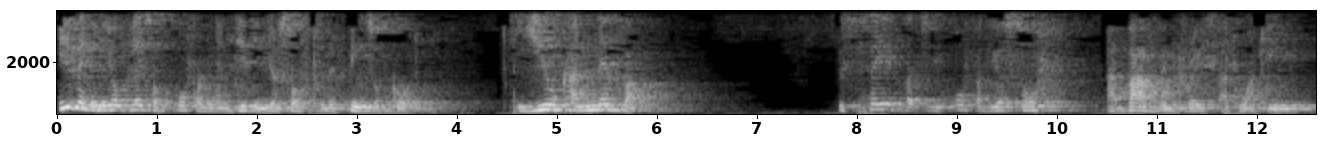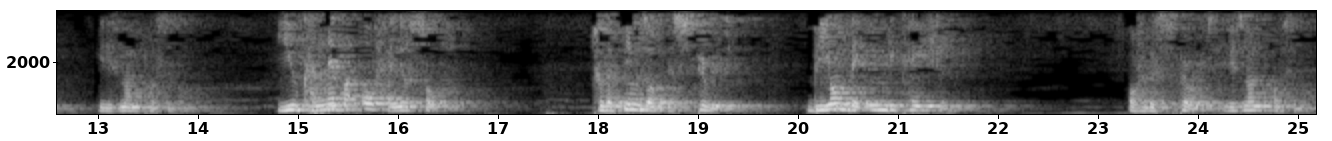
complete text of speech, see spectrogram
Even in your place of offering and giving yourself to the things of God, you can never say that you offered yourself above the grace at work in you. It is not possible. You can never offer yourself to the things of the Spirit beyond the invitation of the Spirit. It is not possible.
